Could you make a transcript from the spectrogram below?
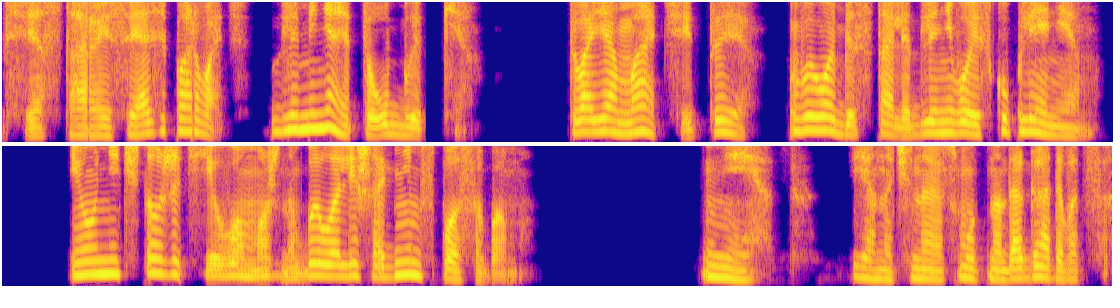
Все старые связи порвать. Для меня это убытки. Твоя мать и ты, вы обе стали для него искуплением. И уничтожить его можно было лишь одним способом. Нет, я начинаю смутно догадываться,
